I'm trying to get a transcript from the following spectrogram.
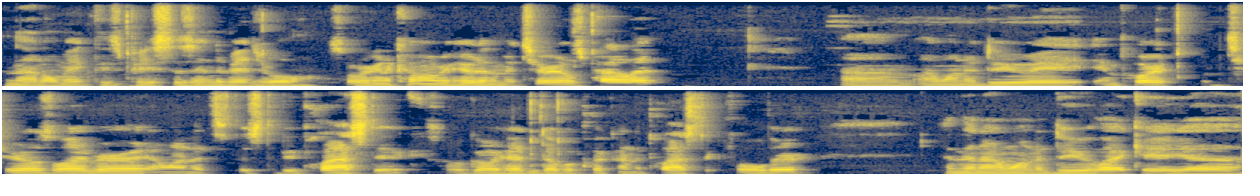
And that'll make these pieces individual. So we're going to come over here to the materials palette. Um, I want to do a import materials library. I want this to be plastic. So we'll go ahead and double click on the plastic folder. And then I want to do like a uh,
